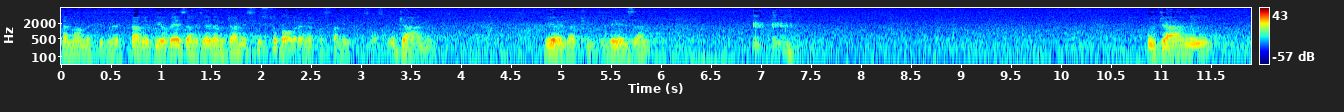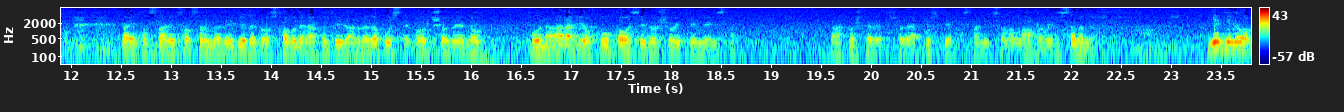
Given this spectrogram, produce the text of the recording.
da Mamet Ibn Esal je bio vezan za jedan džamijski stup u vreme poslanika, u džamiju. Bio je, znači, vezan u džamiji, pa je poslanik sa osvrame naredio da ga oslobode nakon tri dana, da ga puste. Pa otišao do jednog bunara i okupao se i došao i primio islam. Nakon što je, što je pustio poslanik sallallahu alaihi sallam. Jedino,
